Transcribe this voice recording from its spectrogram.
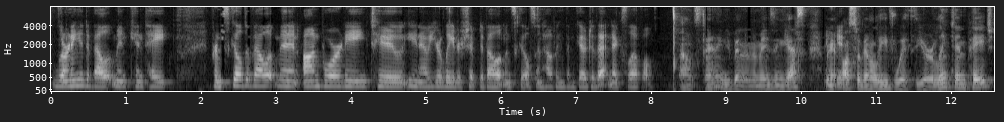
Learning and development can take from skill development, onboarding to, you know, your leadership development skills and helping them go to that next level. Outstanding. You've been an amazing guest. Thank We're you. also going to leave with your LinkedIn page.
